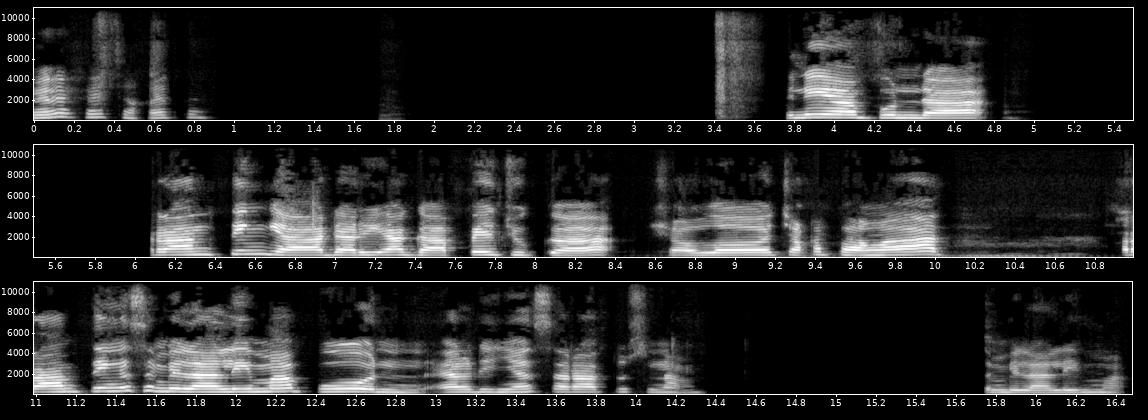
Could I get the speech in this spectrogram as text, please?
Ini kayak. Ini ya bunda. Ranting ya dari Agape juga. Insya Allah cakep banget. Ranting 95 pun. LD-nya 106. 95.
